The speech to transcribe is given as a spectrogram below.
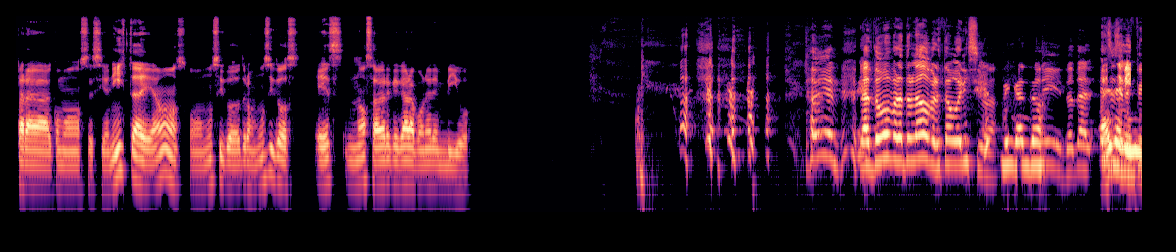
para como sesionista, digamos, como músico de otros músicos, es no saber qué cara poner en vivo. Está bien, la tomó para otro lado, pero está buenísima. Me encantó. Sí, total. Ese es es el mi espíritu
